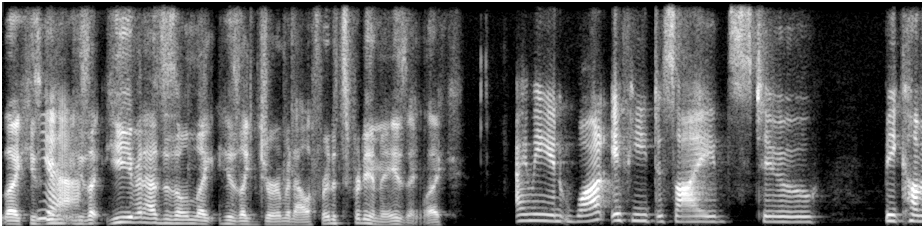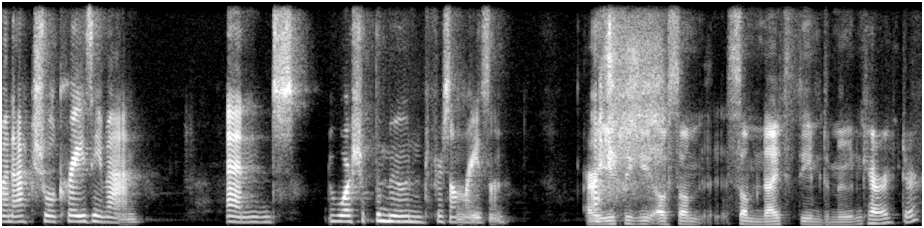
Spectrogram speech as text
Like he's giving, Yeah. he's like he even has his own like his like German Alfred. It's pretty amazing. Like I mean, what if he decides to become an actual crazy man and worship the moon for some reason? Are you thinking of some some night themed moon character?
